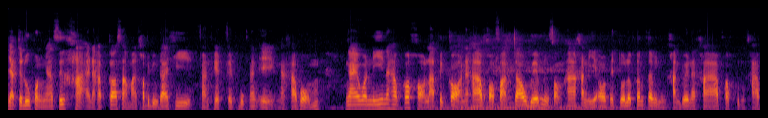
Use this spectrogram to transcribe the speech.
อยากจะดูผลงานซื้อขายนะครับก็สามารถเข้าไปดูได้ที่แฟนเพจ Facebook นั่นเองนะครับผมไงวันนี้นะครับก็ขอลาไปก่อนนะครับขอฝากเจ้าเว็บ125 คันนี้เอาเป็นตัวเลือกเพิ่มเติมอีกหนึ่งคันด้วยนะครับขอบคุณครับ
